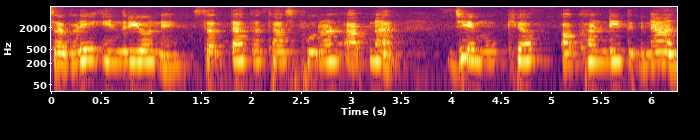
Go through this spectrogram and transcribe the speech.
સઘળી ઇન્દ્રિયોને સત્તા તથા સ્ફુરણ આપનાર જે મુખ્ય અખંડિત જ્ઞાન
